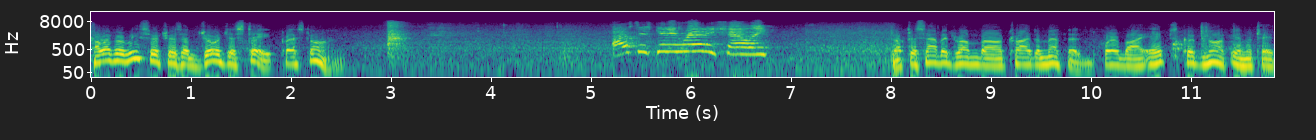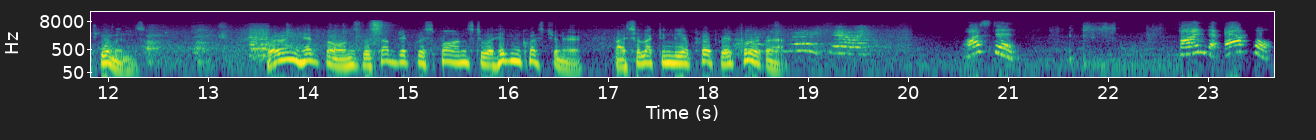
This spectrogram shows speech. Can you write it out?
However, researchers at Georgia State pressed on. Fosty's getting ready, Shelley. Dr. Savage Rumbaugh tried a method whereby apes could not imitate humans. Wearing headphones, the subject responds to a hidden questioner by selecting the appropriate photograph. Ready, Shelley. Austin, find the apple.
